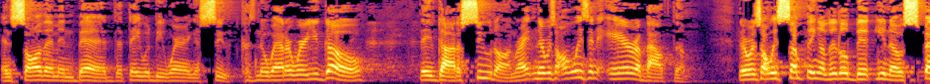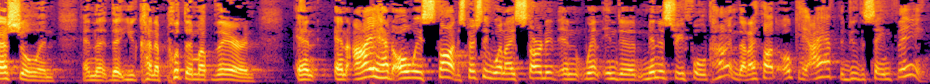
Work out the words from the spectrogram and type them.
and saw them in bed, that they would be wearing a suit. Because no matter where you go, they've got a suit on, right? And there was always an air about them. There was always something a little bit, you know, special and, and that, that you kind of put them up there. And, and, and I had always thought, especially when I started and went into ministry full time, that I thought, okay, I have to do the same thing,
